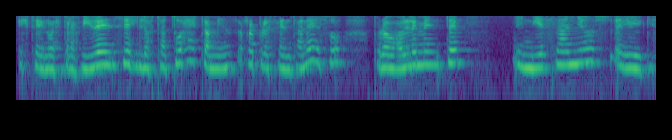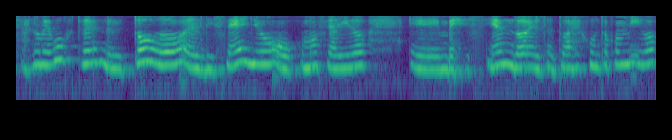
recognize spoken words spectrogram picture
este, nuestras vivencias y los tatuajes también representan eso. Probablemente en 10 años eh, quizás no me guste del todo el diseño o cómo se ha ido eh, envejeciendo el tatuaje junto conmigo,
